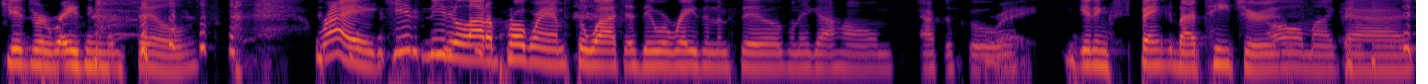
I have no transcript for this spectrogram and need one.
kids were raising themselves. Right. Kids needed a lot of programs to watch as they were raising themselves when they got home after school. Right. Getting spanked by teachers. Oh my gosh.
